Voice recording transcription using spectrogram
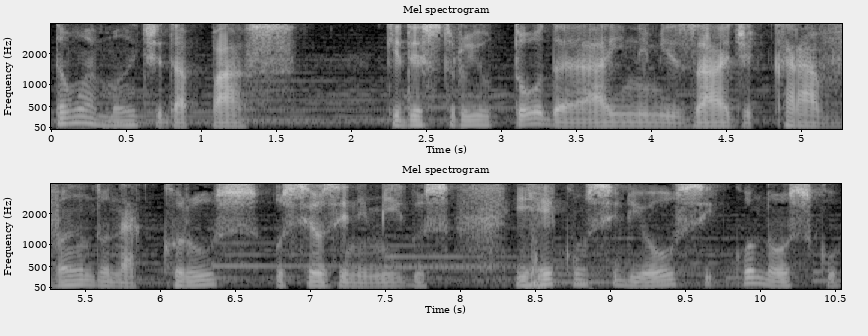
tão amante da paz que destruiu toda a inimizade, cravando na cruz os seus inimigos e reconciliou-se conosco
